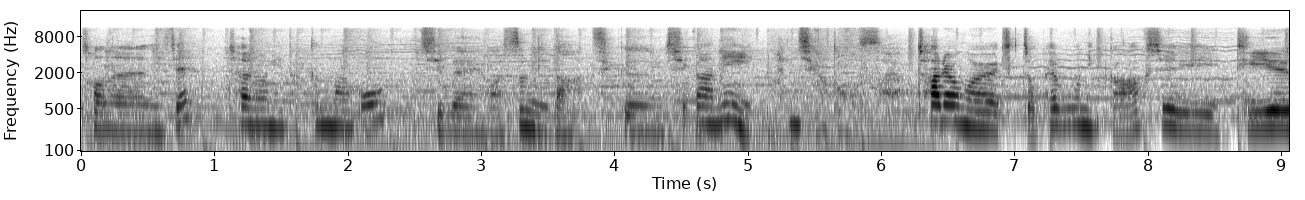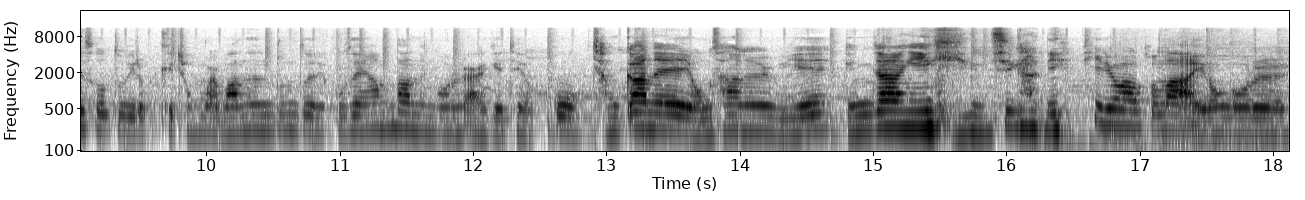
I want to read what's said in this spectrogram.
저는 이제 촬영이 다 끝나고 집에 왔습니다. 지금 시간이 1시가 넘었어요. 촬영을 직접 해보니까 확실히 뒤에서도 이렇게 정말 많은 분들이 고생한다는 걸 알게 되었고 잠깐의 영상을 위해 굉장히 긴 시간이 필요하구나 이런 거를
